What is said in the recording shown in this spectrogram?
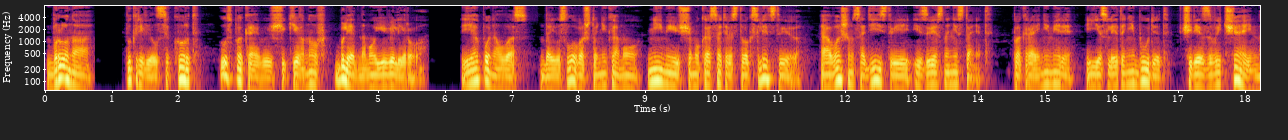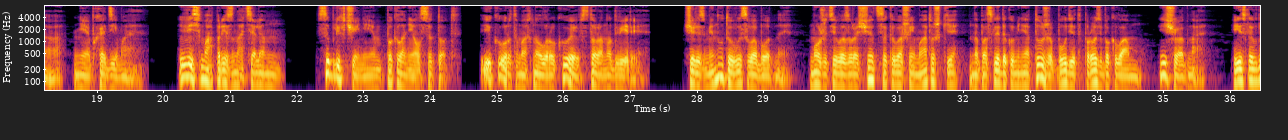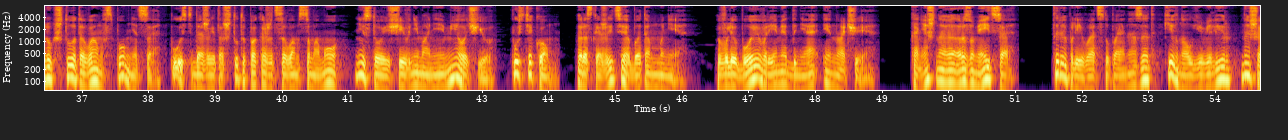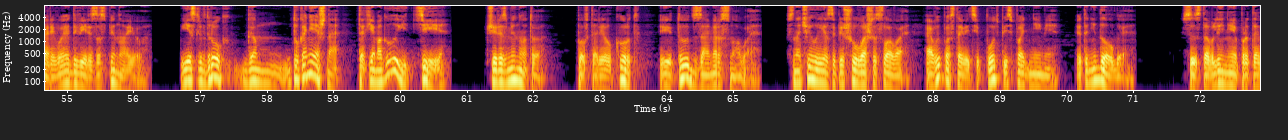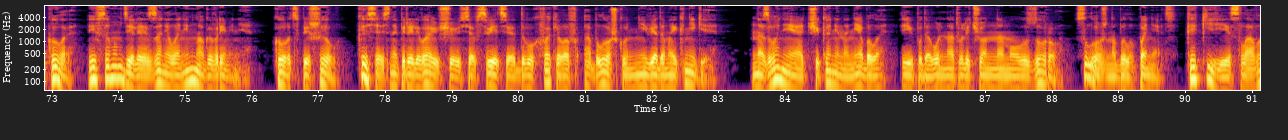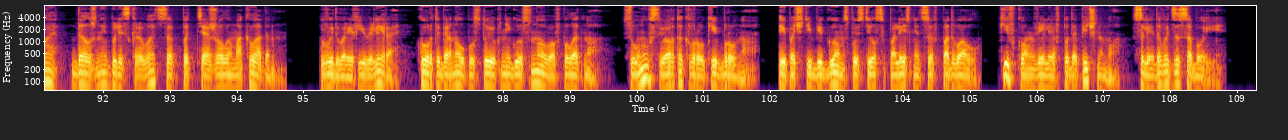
«Бруно!» – покривился Курт, успокаивающе кивнув бледному ювелиру. «Я понял вас. Даю слово, что никому, не имеющему касательства к следствию, о вашем содействии известно не станет. По крайней мере, если это не будет чрезвычайно необходимо». «Весьма признателен!» С облегчением поклонился тот. И Курт махнул рукой в сторону двери. «Через минуту вы свободны. Можете возвращаться к вашей матушке. Напоследок у меня тоже будет просьба к вам. Еще одна. Если вдруг что-то вам вспомнится, пусть даже это что-то покажется вам самому не стоящей внимания мелочью, пустяком, расскажите об этом мне. В любое время дня и ночи. «Конечно, разумеется!» Торопливо отступая назад, кивнул ювелир, нашаривая дверь за спиною. «Если вдруг... гам... то конечно!» «Так я могу идти?» «Через минуту», — повторил Курт, и тут замер снова. «Сначала я запишу ваши слова, а вы поставите подпись под ними. Это недолго». Составление протокола и в самом деле заняло немного времени. Курт спешил, косясь на переливающуюся в свете двух факелов обложку неведомой книги. Названия отчеканено не было, и по довольно отвлеченному узору сложно было понять, какие слова должны были скрываться под тяжелым окладом. Выдворив ювелира, Курт обернул пустую книгу снова в полотно, сунув сверток в руки Бруно и почти бегом спустился по лестнице в подвал, кивком велев подопечному следовать за собой.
